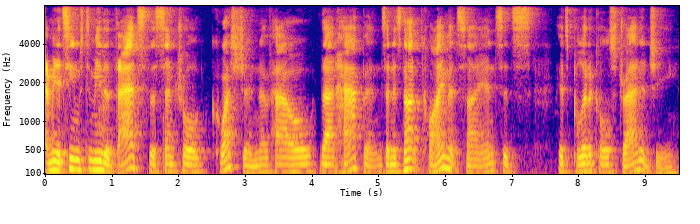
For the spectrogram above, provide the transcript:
I mean, it seems to me that that's the central question of how that happens. And it's not climate science, it's, it's political strategy.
